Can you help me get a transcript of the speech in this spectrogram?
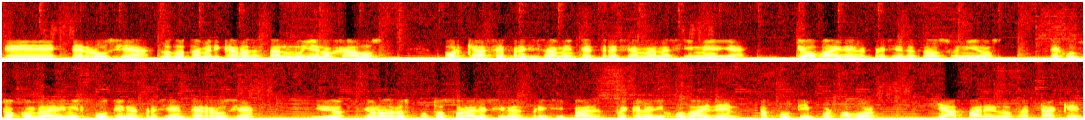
de, de Rusia. Los norteamericanos están muy enojados porque hace precisamente tres semanas y media Joe Biden, el presidente de Estados Unidos, se juntó con Vladimir Putin, el presidente de Rusia, y, uno de los puntos orales, si no el principal, fue que le dijo Biden a Putin, por favor, ya paren los ataques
